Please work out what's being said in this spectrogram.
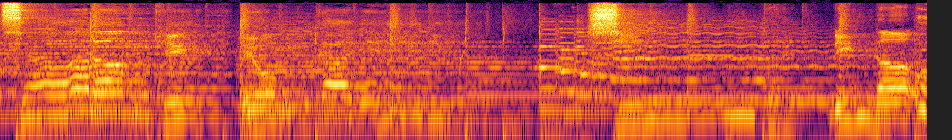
谁人肯谅解？心爱，你若有。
